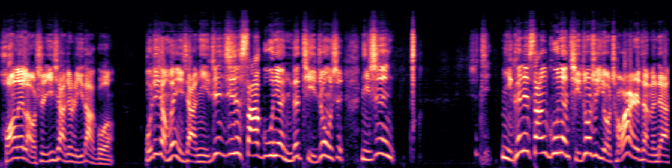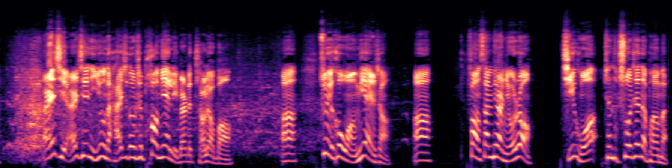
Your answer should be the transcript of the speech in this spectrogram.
黄磊老师一下就是一大锅。我就想问一下，你这这仨姑娘，你的体重是你是，是这你跟这三个姑娘体重是有仇还是怎么的？而且而且你用的还是都是泡面里边的调料包，啊，最后往面上啊放三片牛肉，齐活。真的说真的，朋友们，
